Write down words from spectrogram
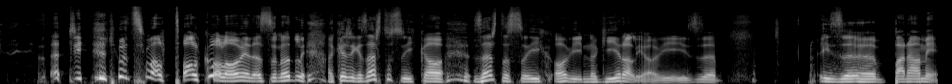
znači, ljudi su imali toliko love da su nudili. A kaže ga, zašto su ih kao, zašto su ih ovi nogirali, ovi iz, iz uh, Paname?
